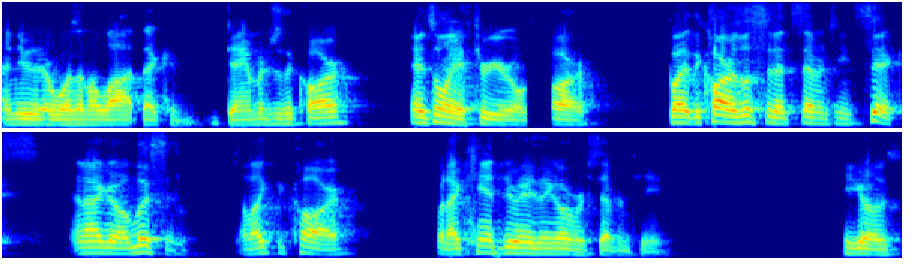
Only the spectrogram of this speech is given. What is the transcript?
I knew there wasn't a lot that could damage the car. And it's only a three year old car. But the car is listed at 17.6. And I go, listen, I like the car, but I can't do anything over 17. He goes,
